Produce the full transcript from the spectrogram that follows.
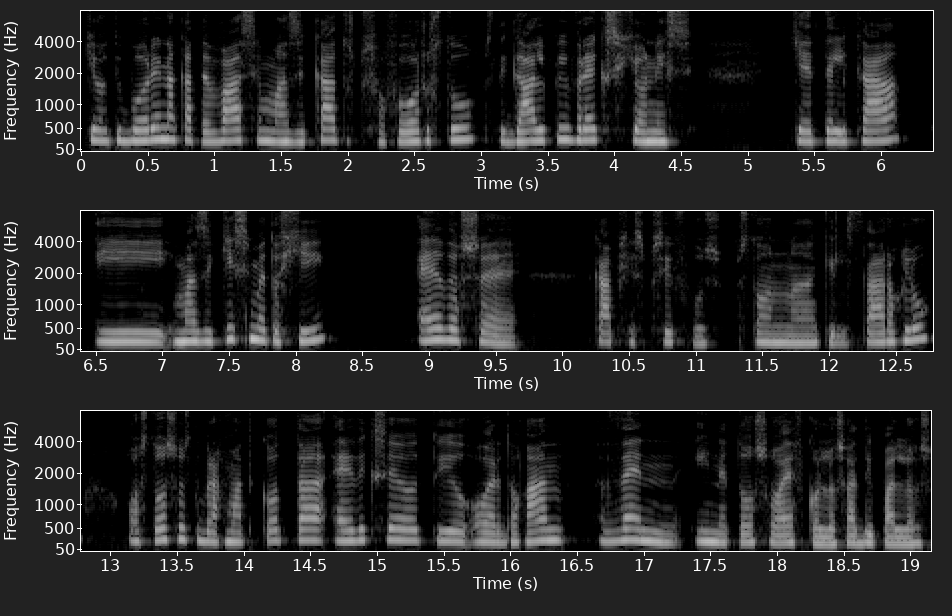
και ότι μπορεί να κατεβάσει μαζικά τους ψηφοφόρους του στην κάλπη βρέξει χιονίσει. Και τελικά η μαζική συμμετοχή έδωσε κάποιες ψήφους στον Κιλτσντάρογλου, ωστόσο στην πραγματικότητα έδειξε ότι ο Ερντογάν δεν είναι τόσο εύκολος αντίπαλος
